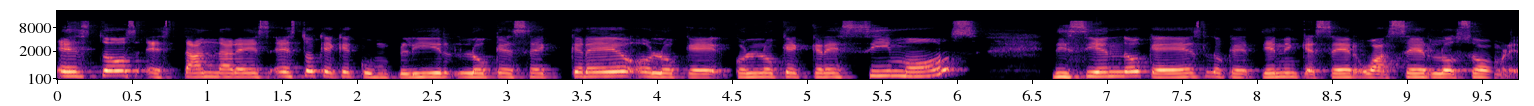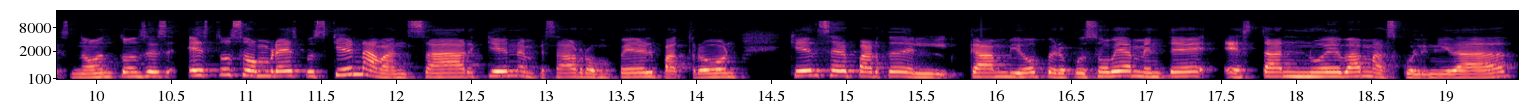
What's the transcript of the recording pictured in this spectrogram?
estos estándares, esto que hay que cumplir, lo que se cree o lo que con lo que crecimos diciendo que es lo que tienen que ser o hacer los hombres, ¿no? Entonces, estos hombres pues quieren avanzar, quieren empezar a romper el patrón, quieren ser parte del cambio, pero pues obviamente esta nueva masculinidad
